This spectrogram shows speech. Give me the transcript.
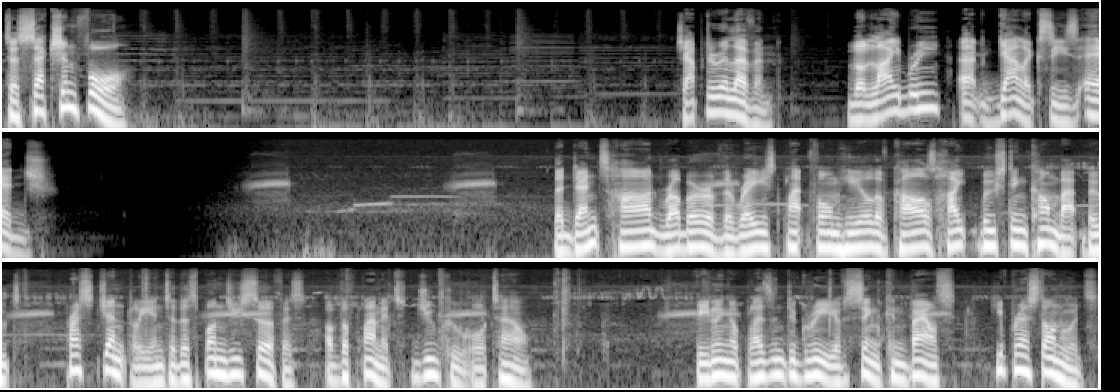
to Section 4. Chapter 11 The Library at Galaxy's Edge. The dense, hard rubber of the raised platform heel of Carl's height boosting combat boots pressed gently into the spongy surface of the planet's Juku Ortel. Feeling a pleasant degree of sink and bounce, he pressed onwards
